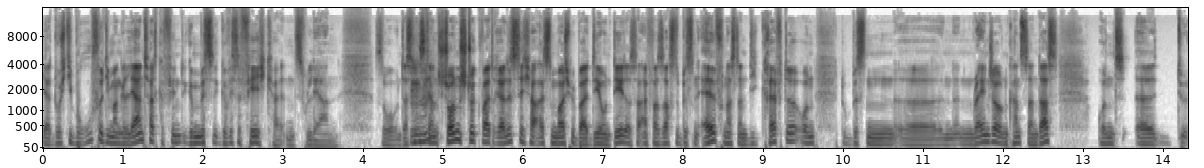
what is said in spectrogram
ja, durch die Berufe, die man gelernt hat, gewisse, gewisse Fähigkeiten zu lernen. So, und das mhm. ist dann schon ein Stück weit realistischer als zum Beispiel bei D&D, dass du einfach sagst, du bist ein Elf und hast dann die Kräfte und du bist ein, äh, ein Ranger und kannst dann das. Und äh, du,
